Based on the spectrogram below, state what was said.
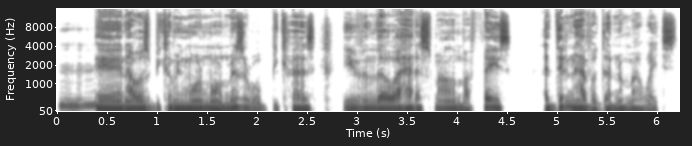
hmm And I was becoming more and more miserable because even though I had a smile on my face, I didn't have a gun to my waist.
